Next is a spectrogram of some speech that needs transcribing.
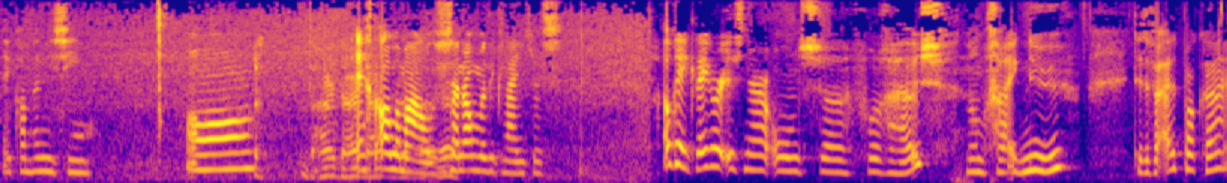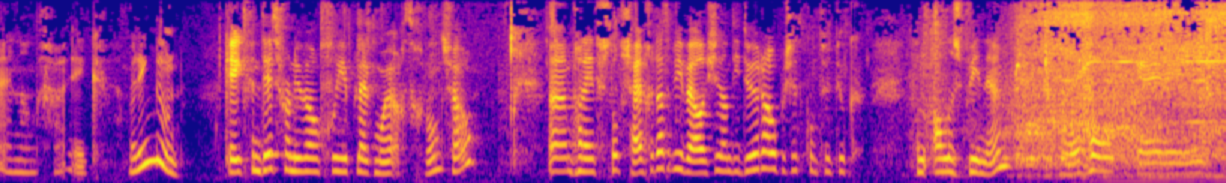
Ik kan het niet zien. Oh. Daar, daar, Echt daar, allemaal. daar, Ze zijn allemaal met die kleintjes. Oké, Gregor is naar ons eh, vorige huis. Dan ga ik nu dit even uitpakken en dan ga ik mijn ding doen. Oké, ik vind dit voor nu wel een goede plek. Mooie achtergrond, zo. Ehm, we gaan even stofzuigen. Dat heb je wel. Als je dan die deuren openzet, komt er natuurlijk van alles binnen. Oké.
